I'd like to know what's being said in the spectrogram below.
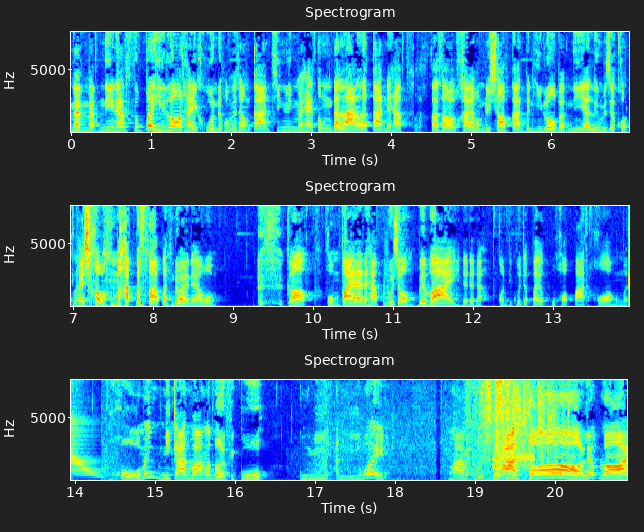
แบบแบบนี้นะครับ Super Hero Tycoon เดี๋ยวผมจะทำการทิ้งลิงก์ไว้ให้ตรงด้านล่างแล้วกันนะครับก็สำหรับใครผมที่ชอบการเป็นฮีโร่แบบนี้อย่าลืมที่จะกดไลค์ชอบมากๆกด sub กันด้วยนะครับผม ก็ผมไปแล้วนะครับคุณผู้ชม บ๊ายบาย เดี๋ยวเดี๋ยวก่อนที่กูจะไปกูขอปาดคอมึงก่อนโหไม่มีการวางระเบิดสิกู กูมีอันนี้เว้ย มาไหมปาดคอเรียบร้อย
